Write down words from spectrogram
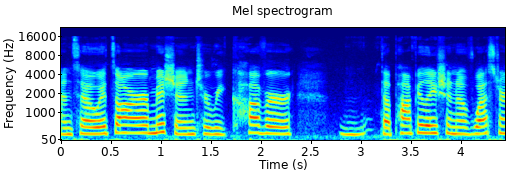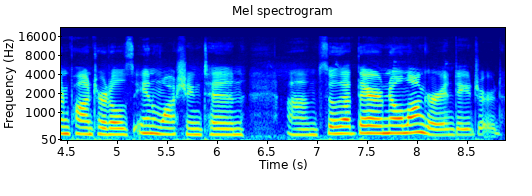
And so it's our mission to recover the population of western pond turtles in Washington um, so that they're no longer endangered.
